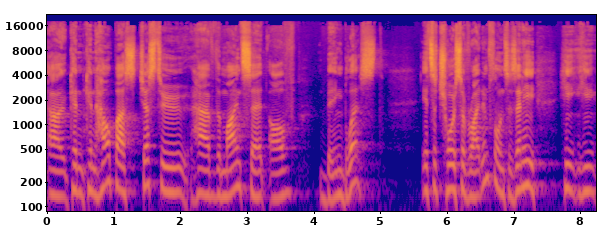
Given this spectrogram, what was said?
uh, can, can help us just to have the mindset of being blessed. It's a choice of right influences. And he, he, he,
